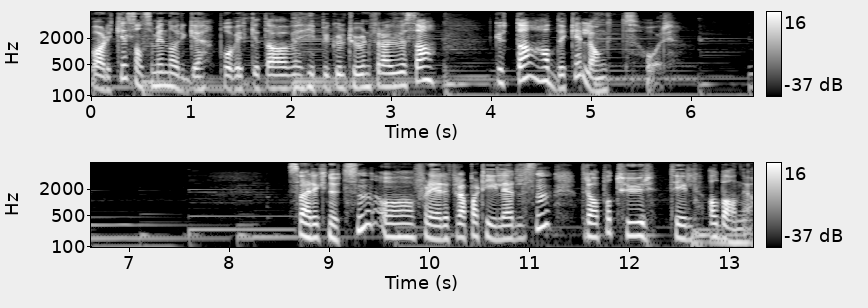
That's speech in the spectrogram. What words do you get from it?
var det ikke sånn som i Norge, påvirket av hippiekulturen fra USA. Gutta hadde ikke langt hår. Sverre Knutsen og flere fra partiledelsen drar på tur til Albania.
